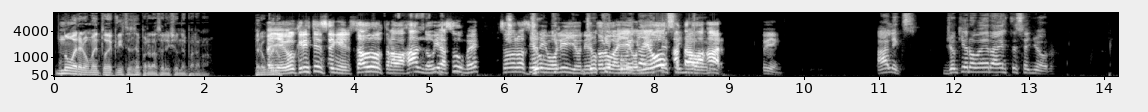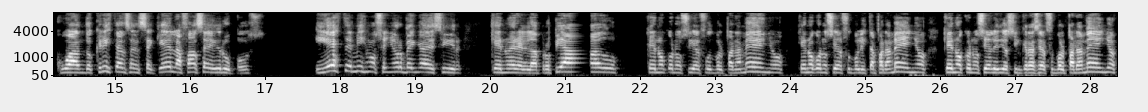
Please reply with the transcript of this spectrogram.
no era el momento de Christensen para la selección de Panamá. Pero Llegó Christensen el sábado trabajando vía Zoom, ¿eh? Eso no lo hacía ni Bolillo, ni todo lo gallego. Llegó este a trabajar. Bien. Alex, yo quiero ver a este señor cuando Christiansen se quede en la fase de grupos y este mismo señor venga a decir que no era el apropiado, que no conocía el fútbol panameño, que no conocía el futbolista panameño, que no conocía la idiosincrasia del fútbol panameño,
